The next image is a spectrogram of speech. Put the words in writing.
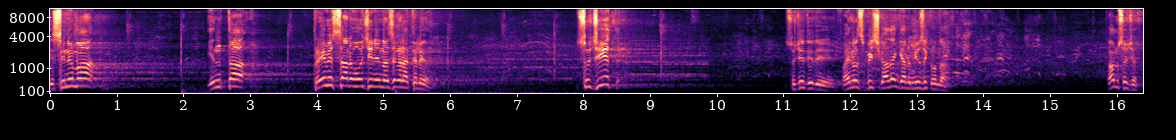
ఈ సినిమా ఇంత ప్రేమిస్తాను ఓజీ నేను నిజంగా నాకు తెలియదు. సుజీత్ సుజిత్ ఇది ఫైనల్ స్పీచ్ కాదా? ఇంకేమైనా మ్యూజిక్ ఉందా? కమ్ సుజిత్.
